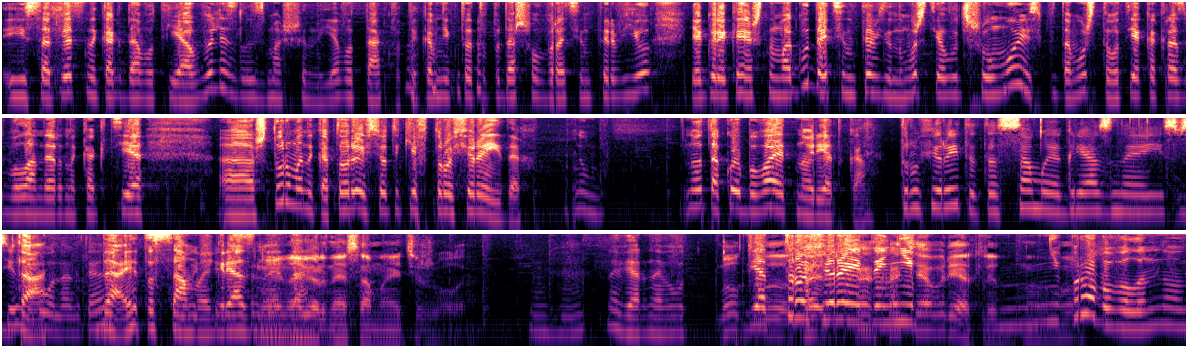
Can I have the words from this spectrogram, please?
И, соответственно, когда вот я вылезла из машины, я вот так вот, и ко мне кто-то подошел брать интервью, я говорю, я, конечно, могу дать интервью, но, может, я лучше умоюсь, потому что вот я как раз была, наверное, как те а, штурманы, которые все-таки в трофи-рейдах. Ну, ну, такое бывает, но редко. Трофи-рейд это самое грязное из всех да, гонок, да? Да, это самое Получается. ну грязное. и, да. наверное, самое тяжелое. Наверное, вот. Ну, я т- трофи-рейды х- не, вряд ли. ну, не ну, пробовала, но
